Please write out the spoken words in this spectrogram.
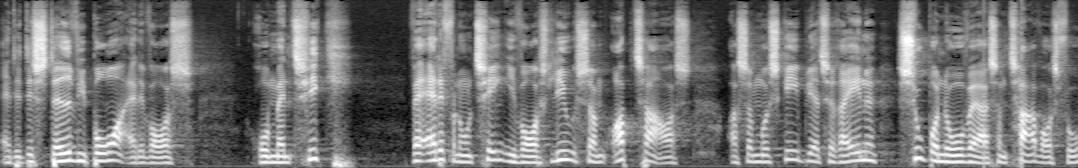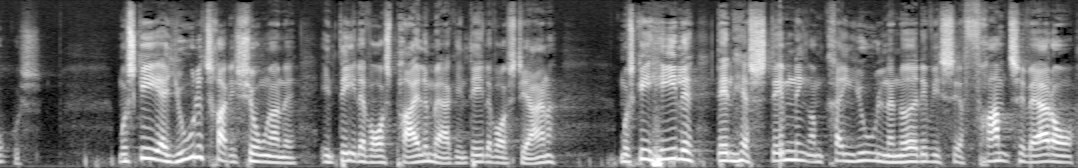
Er det det sted, vi bor? Er det vores romantik? Hvad er det for nogle ting i vores liv, som optager os, og som måske bliver til rene supernovaer, som tager vores fokus? Måske er juletraditionerne en del af vores pejlemærke, en del af vores stjerner. Måske hele den her stemning omkring julen er noget af det, vi ser frem til hvert år,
